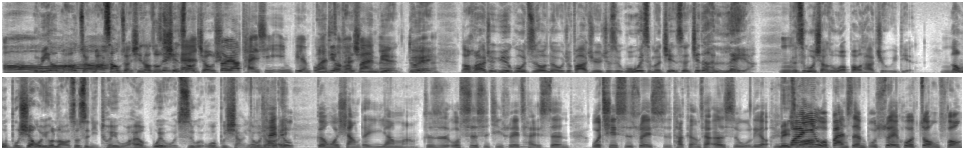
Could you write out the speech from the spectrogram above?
哦，我们要马上转，马上转线上之后线上教学都要弹性应变，不然一定要弹性应变。对，然后后来就越过之后呢，我就发觉就是我为什么健身，健身很累啊。可是我想说我要抱他久一点，然后我不希望我以后老的时候是你推我，还要喂我吃，我我不想要。我想说，哎。跟我想的一样嘛，就是我四十几岁才生，我七十岁时他可能才二十五六，万一我半身不遂或中风，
